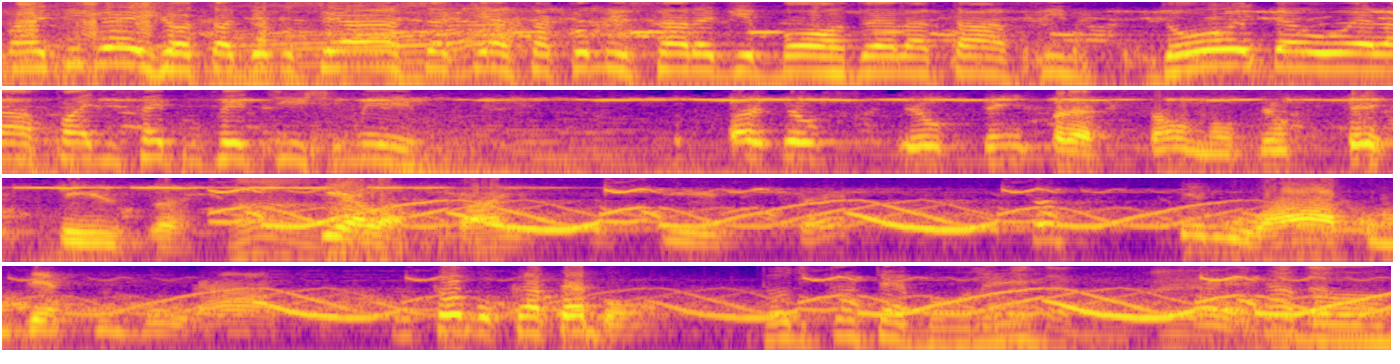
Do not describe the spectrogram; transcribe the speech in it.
Mas diga aí, JD, você acha que essa comissária de bordo, ela tá assim, doida ou ela faz isso aí pro fetiche mesmo? Mas eu, eu tenho impressão, não tenho certeza que ela faz. Porque tanto pelo ar, como dentro de um buraco, em todo canto é bom. Todo canto é bom, né? Tá bom.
